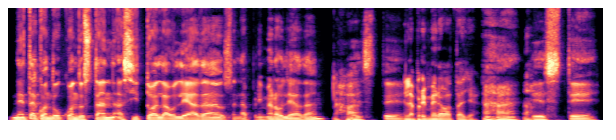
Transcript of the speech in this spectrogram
Neta, cuando, cuando están así toda la oleada, o sea, en la primera oleada. Ajá. Este. En la primera batalla. ajá. Este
